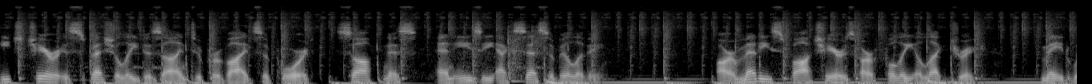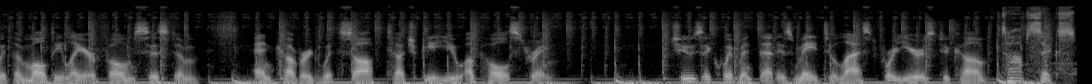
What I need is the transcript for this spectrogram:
Each chair is specially designed to provide support, softness, and easy accessibility. Our Medi Spa chairs are fully electric, made with a multi-layer foam system, and covered with soft touch PU upholstering. Choose equipment that is made to last for years to come. Top 6.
